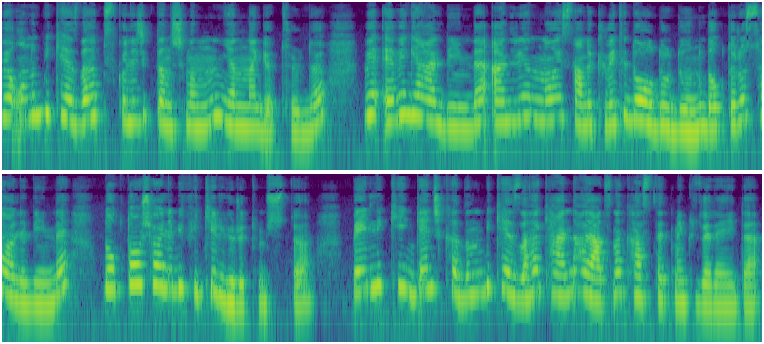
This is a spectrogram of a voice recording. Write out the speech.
ve onu bir kez daha psikolojik danışmanının yanına götürdü. Ve eve geldiğinde Andrea'nın o esnada küveti doldurduğunu doktora söylediğinde doktor şöyle bir fikir yürütmüştü. Belli ki genç kadın bir kez daha kendi hayatına kastetmek üzereydi.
